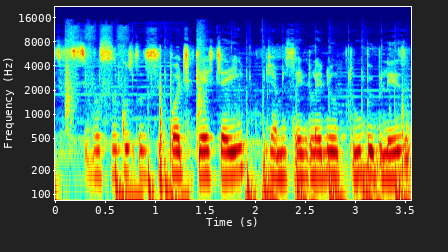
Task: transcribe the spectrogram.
Se você gostou desse podcast aí, já me segue lá no YouTube, beleza?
